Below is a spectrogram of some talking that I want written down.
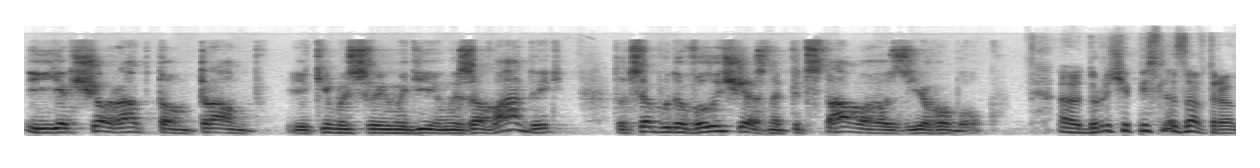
І якщо раптом Трамп якимись своїми діями завадить, то це буде величезна підстава з його боку. Е, До речі, післязавтра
